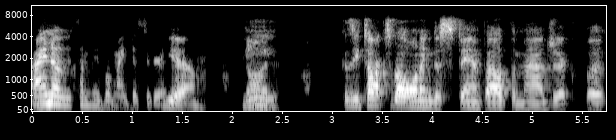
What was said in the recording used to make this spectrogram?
I know some people might disagree. yeah. That because he talks about wanting to stamp out the magic, but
